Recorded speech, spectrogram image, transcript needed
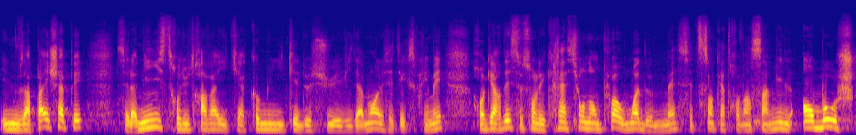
il ne nous a pas échappé. C'est la ministre du Travail qui a communiqué dessus, évidemment. Elle s'est exprimée. Regardez, ce sont les créations d'emplois au mois de mai. 785 000 embauches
